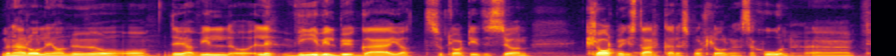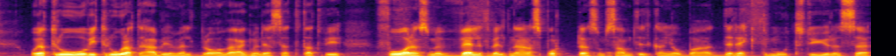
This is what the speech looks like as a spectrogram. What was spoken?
med den här rollen jag har nu och, och det jag vill, eller vi vill bygga är ju att såklart givetvis göra en klart mycket starkare sportslig organisation. Eh, och jag tror, vi tror att det här blir en väldigt bra väg med det sättet att vi får en som är väldigt, väldigt nära sporten som samtidigt kan jobba direkt mot styrelse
